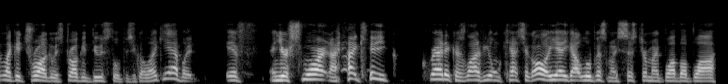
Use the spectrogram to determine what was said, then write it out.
like a drug, it was drug induced lupus." You go, "Like, yeah, but if," and you're smart, and I, I give you credit because a lot of people don't catch it. Oh, yeah, you got lupus, my sister, my blah blah blah,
